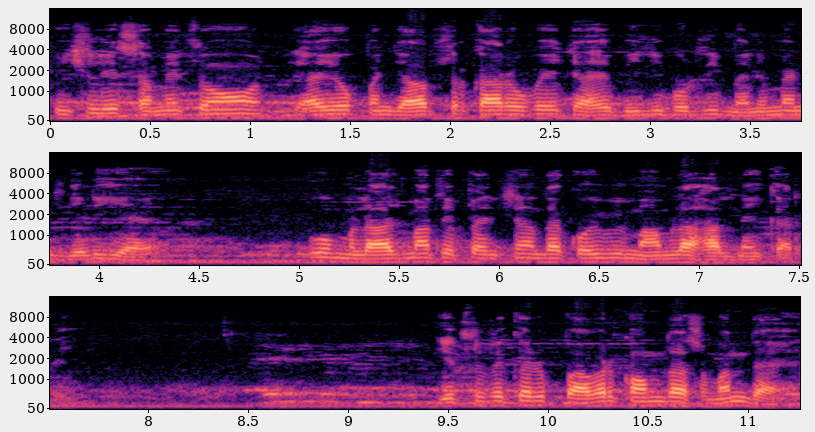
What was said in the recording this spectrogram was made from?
ਪਿਛਲੇ ਸਮੇਂ ਤੋਂ ਚਾਹੇ ਉਹ ਪੰਜਾਬ ਸਰਕਾਰ ਹੋਵੇ, ਚਾਹੇ ਬਿਜਲੀ ਬੋਰਡ ਦੀ ਮੈਨੇਜਮੈਂਟ ਜਿਹੜੀ ਹੈ, ਉਹ ਮੁਲਾਜ਼ਮਾਂ ਤੇ ਪੈਨਸ਼ਨਾਂ ਦਾ ਕੋਈ ਵੀ ਮਾਮਲਾ ਹੱਲ ਨਹੀਂ ਕਰ ਰਹੀ। ਜਿੱਥੋਂ ਤੱਕ ਪਾਵਰਕਾਮ ਦਾ ਸੰਬੰਧ ਹੈ,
